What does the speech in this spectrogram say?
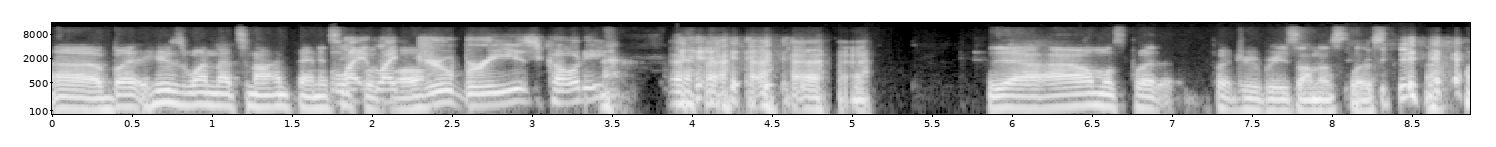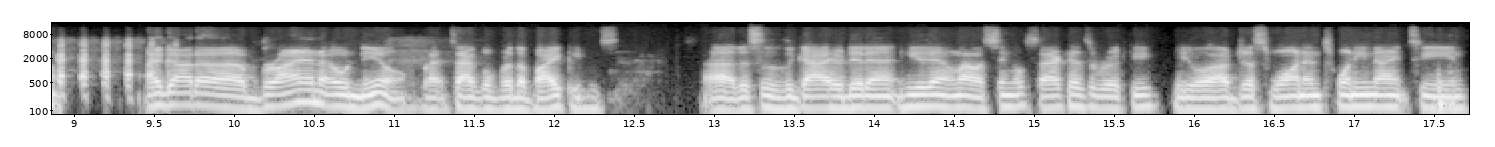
Uh, but here's one that's not in fantasy Like, football. like Drew Brees, Cody. Yeah, I almost put put Drew Brees on this list. I got uh Brian O'Neill, right tackle for the Vikings. Uh, this is the guy who didn't he didn't allow a single sack as a rookie. He allowed just one in 2019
